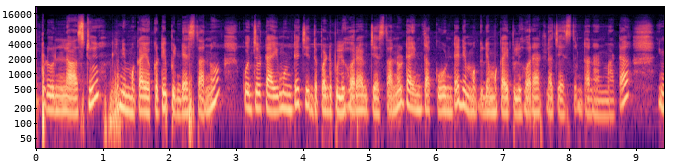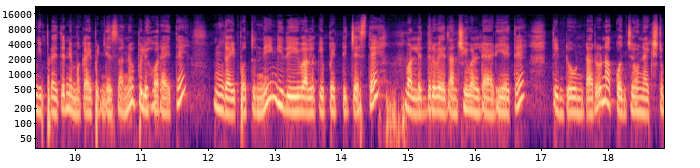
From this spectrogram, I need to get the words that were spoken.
ఇప్పుడు లాస్ట్ నిమ్మకాయ ఒకటి పిండేస్తాను. కొంచెం టైం ఉంటే చింతపండు పులిహోర అవి చేస్తాను. టైం తక్కువ ఉంటే నిమ్మ నిమ్మకాయ పులిహోర అట్లా చేస్తుంటాను అనమాట ఇంక ఇప్పుడైతే నిమ్మకాయ పిండేస్తాను పులిహోర అయితే ఇంక అయిపోతుంది. ఇంక ఇది వాళ్ళకి పెట్టిచ్చేస్తే వాళ్ళిద్దరు వేదాంశి వాళ్ళ డాడీ అయితే తింటూ ఉంటారు. నాకు కొంచెం నెక్స్ట్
